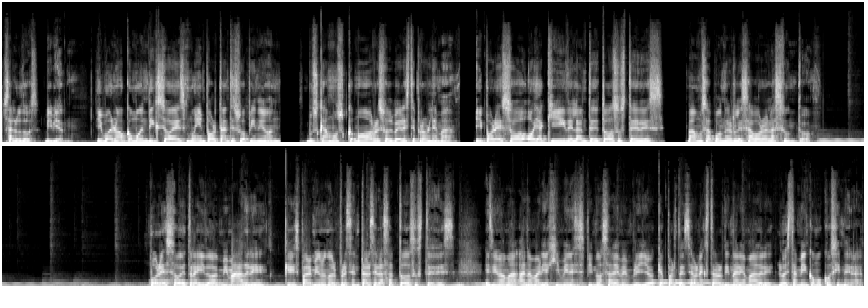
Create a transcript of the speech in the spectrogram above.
Saludos, Vivian. Y bueno, como en Dixo es muy importante su opinión, buscamos cómo resolver este problema. Y por eso hoy aquí, delante de todos ustedes, vamos a ponerle sabor al asunto. Por eso he traído a mi madre, que es para mí un honor presentárselas a todos ustedes. Es mi mamá, Ana María Jiménez Espinosa de Membrillo, que aparte de ser una extraordinaria madre, lo es también como cocinera.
